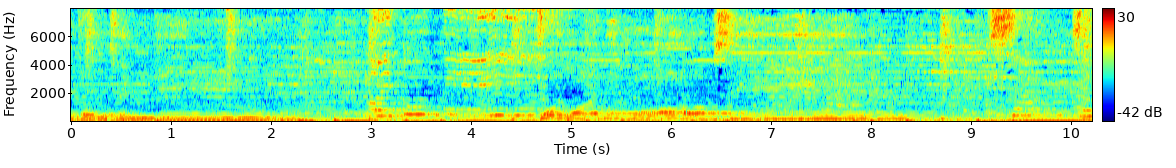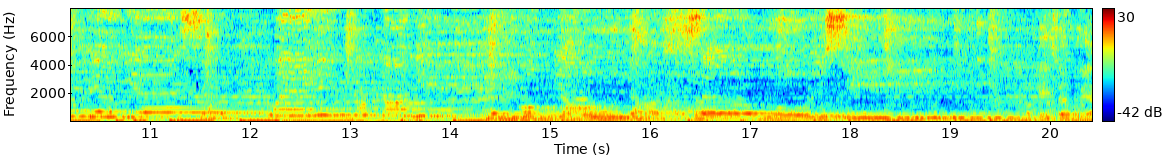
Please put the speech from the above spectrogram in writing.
为你做情意，爱观念，再怀念往事。心中有一世永安意，期望有日相会时。 OK，相会啊！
